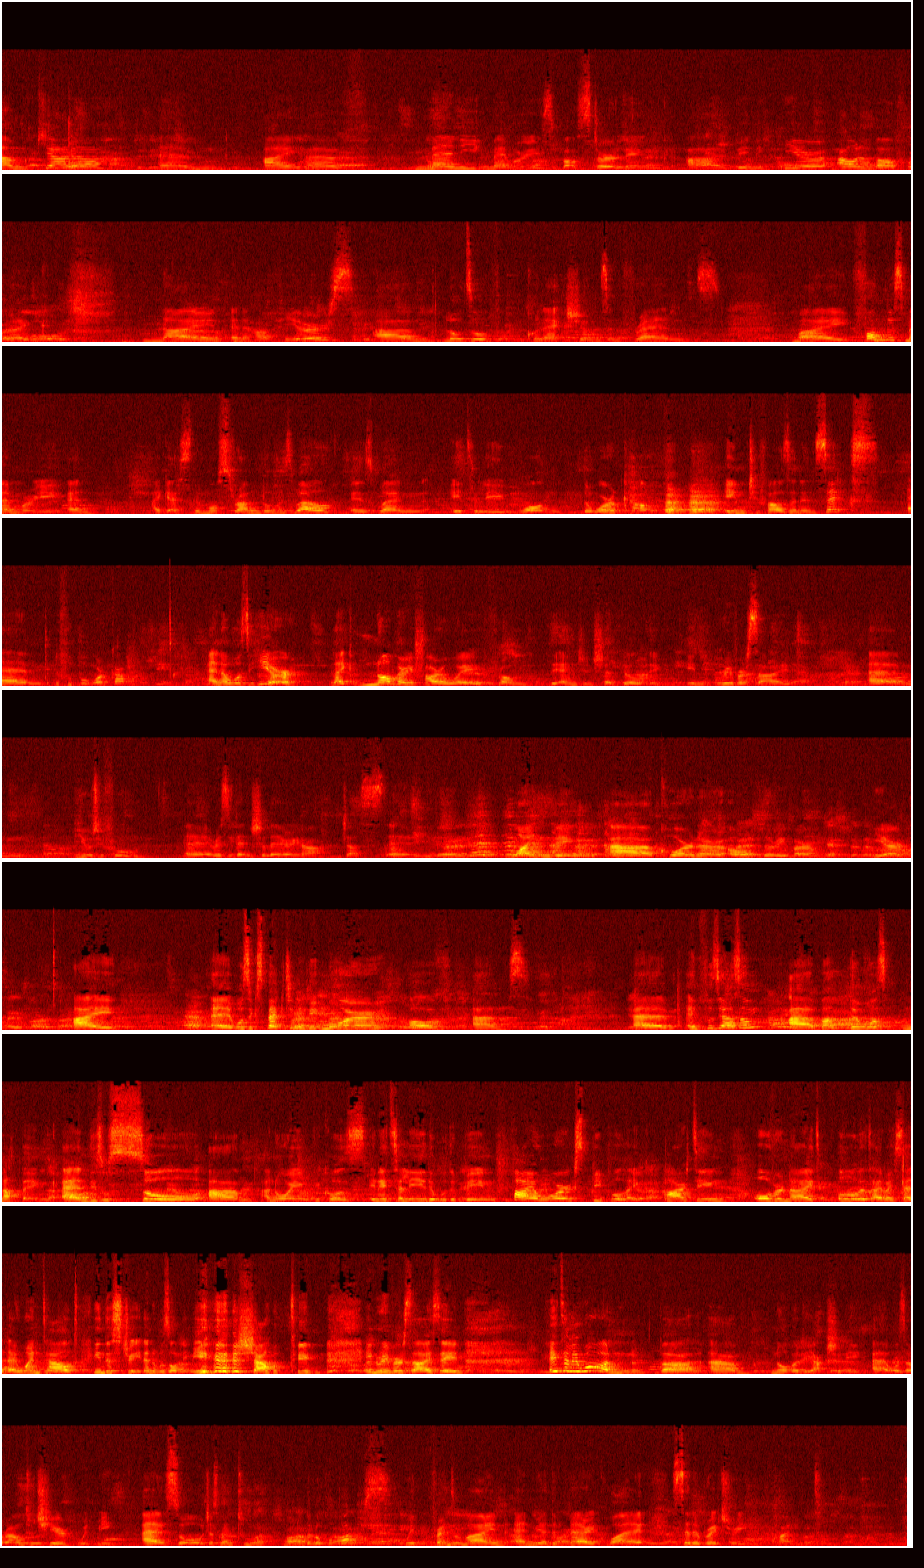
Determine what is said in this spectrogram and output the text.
I'm Chiara and I have many memories about Stirling. I've been here out and about for like nine and a half years. Um, loads of connections and friends. My fondest memory and I guess the most random as well is when Italy won the World Cup in 2006 and the Football World Cup. And I was here like not very far away from the engine shed building in Riverside. Um, beautiful uh, residential area just in the winding uh, corner of the river here. I uh, was expecting a bit more of um, um, enthusiasm, uh, but there was nothing. And this was so um, annoying because in Italy there would have been fireworks, people like partying overnight all the time. I said I went out in the street and it was only me shouting in Riverside saying, Italy won! But um, nobody actually uh, was around to cheer with me. And so just went to one of the local pubs with friends of mine and we had a very quiet celebratory pint.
